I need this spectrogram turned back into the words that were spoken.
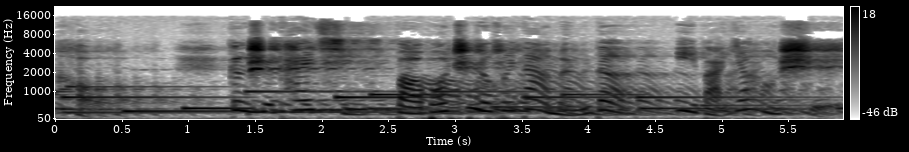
口，更是开启宝宝智慧大门的一把钥匙。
